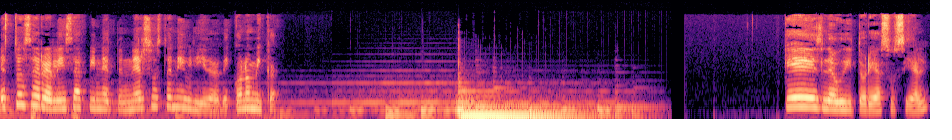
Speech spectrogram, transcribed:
Esto se realiza a fin de tener sostenibilidad económica. ¿Qué es la auditoría social?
